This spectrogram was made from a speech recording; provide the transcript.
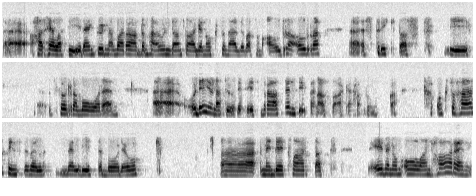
äh, har hela tiden kunnat vara av de här undantagen också när det var som allra, allra striktast i förra våren. Eh, och det är ju naturligtvis bra att den typen av saker har funkat också här finns det väl, väl lite både och. Uh, men det är klart att även om Åland har en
